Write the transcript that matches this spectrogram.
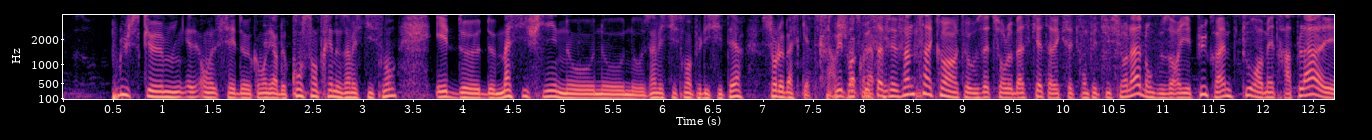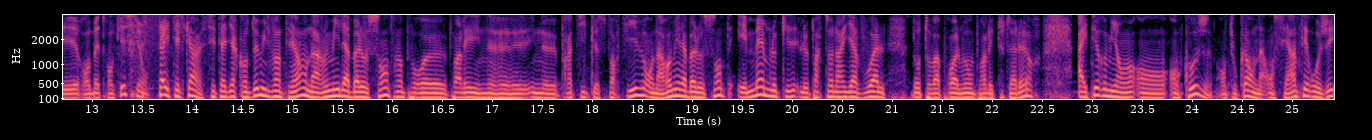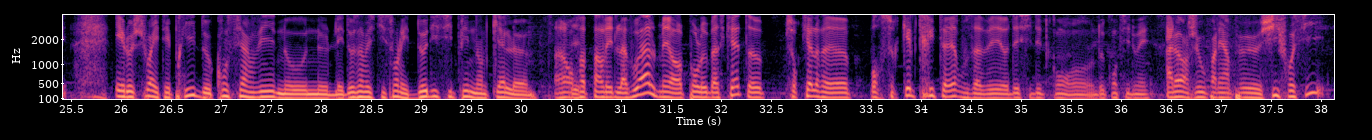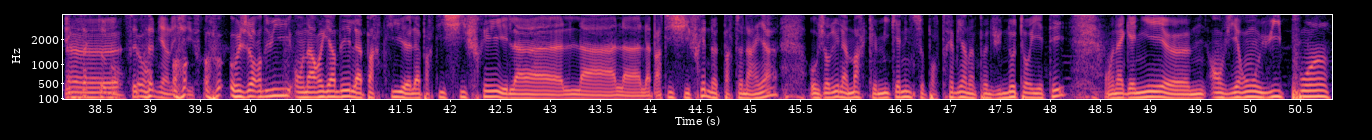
plus que euh, c'est de comment dire de concentrer nos investissements et de, de massifier nos, nos, investissements publicitaires sur le basket. Oui, parce que ça fait 25 ans hein, que vous êtes sur le basket avec cette compétition-là, donc vous auriez pu quand même tout remettre à plat et remettre en question. Ça a été le cas, c'est-à-dire qu'en 2021, on a remis la balle au centre hein, pour euh, parler une, une pratique sportive. On a remis la balle au centre et même le, le partenariat voile, dont on va probablement parler tout à l'heure, a été remis en, en, cause. En tout cas, on, a, on s'est interrogé et le choix a été pris de conserver nos, les deux investissements, les deux disciplines dans lesquelles euh, alors on va parler de la voile, mais pour le basket, euh, sur quel, euh, pour, sur quels critères vous avez euh, décidé de, de, continuer? Alors je vais vous parler un peu chiffres aussi. Exactement, c'est très bien les chiffres. Aujourd'hui, on a regardé la partie, la partie chiffrée et la, la, la, partie chiffrée de notre partenariat. Aujourd'hui, la marque Michelin se porte très bien d'un point de vue notoriété. On a gagné environ 8 points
